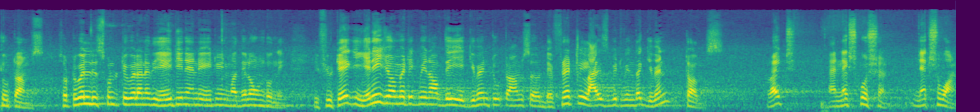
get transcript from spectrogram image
two terms so 12 తీసుకుంటే 12 అనేది 18 and 18 మధ్యలో ఉంటుంది if you take any geometric mean of the given two terms uh, definitely lies between the given terms right? And next question next one.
